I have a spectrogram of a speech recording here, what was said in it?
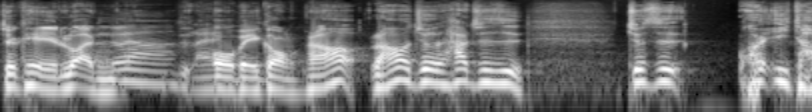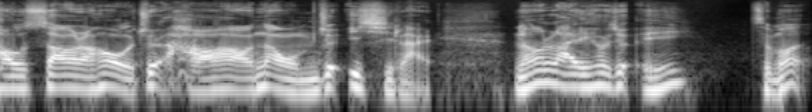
就可以乱对啊来欧北贡，然后然后就他就是就是会一头烧，然后我就好好，那我们就一起来，然后来以后就诶，怎么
